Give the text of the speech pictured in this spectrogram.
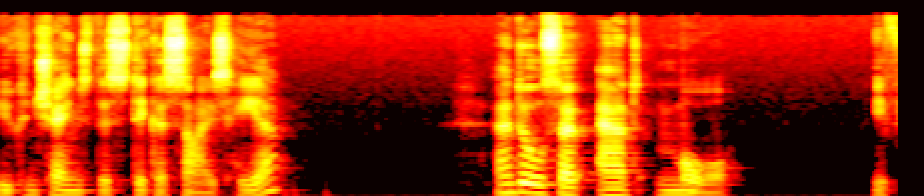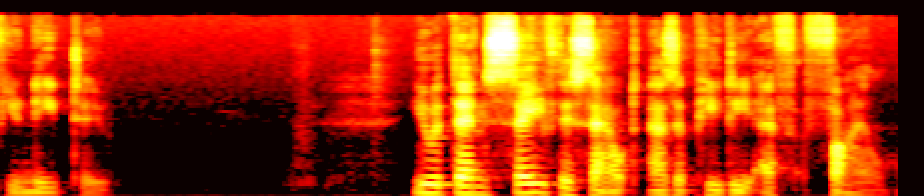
You can change the sticker size here and also add more if you need to. You would then save this out as a PDF file.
